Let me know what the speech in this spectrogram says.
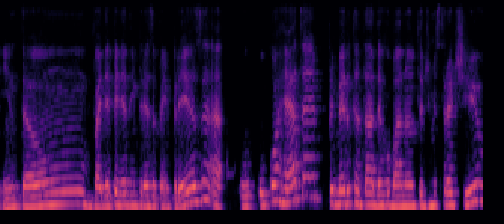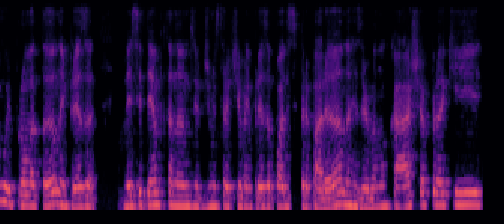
Então, vai depender da empresa para empresa. O, o, correto é primeiro tentar derrubar no âmbito administrativo e prolatando a empresa. Nesse tempo que está no âmbito administrativo, a empresa pode se preparando, reservando um caixa para que,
